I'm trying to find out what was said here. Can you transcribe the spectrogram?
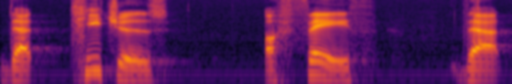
that teaches a faith that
